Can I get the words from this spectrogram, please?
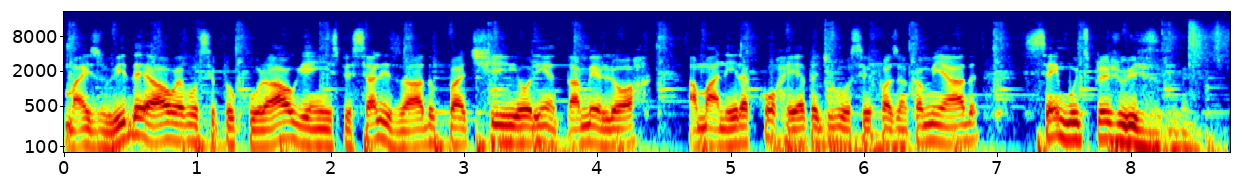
Mas o ideal é você procurar alguém especializado para te orientar melhor a maneira correta de você fazer uma caminhada sem muitos prejuízos. Né?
